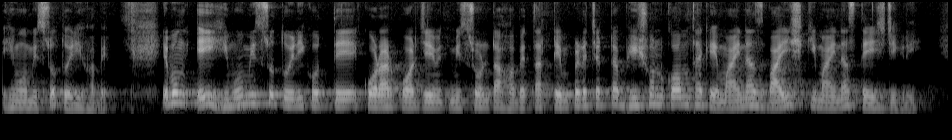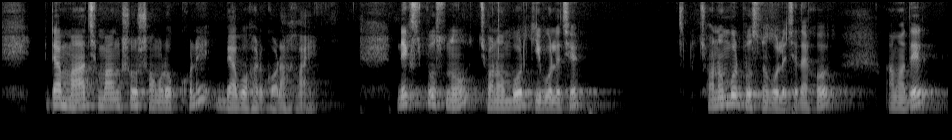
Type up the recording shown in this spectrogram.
হিমমিশ্র তৈরি হবে। এবং এই হিমমিশ্র তৈরি করতে, করার পর যে মিশ্রণটা হবে, তার টেম্পারেচারটা ভীষণ কম থাকে মাইনাস বাইশ কি মাইনাস তেইশ ডিগ্রি। এটা মাছ মাংস সংরক্ষণে ব্যবহার করা হয়। নেক্সট প্রশ্ন, ছ নম্বর কি বলেছে? ছ নম্বর প্রশ্ন বলেছে, দেখো, আমাদের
